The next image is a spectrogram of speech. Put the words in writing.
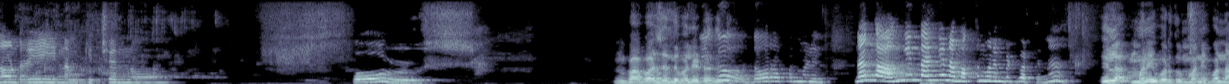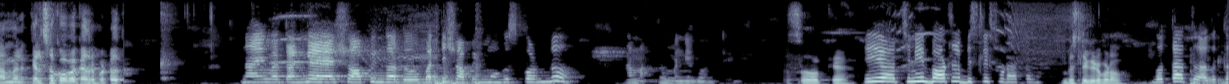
ನೋಡ್ರಿ ನಮ್ ಕಿಚನ್ನು. ಬಾ ಬಾ ಜಲ್ದಿ ಬಾ ಲೇಟ್ ಆಗುತ್ತೆ. ಡೋರ್ ಓಪನ್ ಮಾಡಿ. ನಂಗ ಹಂಗಿಂದ ಹಂಗೆ ನಮ್ಮ ಅಕ್ಕನ ಮನೆ ಬಿಟ್ಟು ಬರ್ತೇನೆ? ಇಲ್ಲ ಮನೆಗೆ ಬರ್ತು ಮನೆಗೆ ಬಂದು ಆಮೇಲೆ ಕೆಲ್ಸಕ್ಕೆ ಹೋಗ್ಬೇಕಾದ್ರೆ ಬಿಟ್ಟು ಹೋಗ್ತೀನಿ. ನಾ ಇವತ್ತು ಹಂಗೆ ಶಾಪಿಂಗ್ ಅದು ಬಟ್ಟೆ ಶಾಪಿಂಗ್ ಮುಗಿಸ್ಕೊಂಡು ನಮ್ಮ ಅಕ್ಕನ ಮನೆಗೆ ಹೊಂಟೀನಿ ಸೊ ಓಕೆ ಈ ಬಾಟ್ಲ್ ಬಿಸ್ಲಿಗೆ ಸುಡಾತದ. ಬಿಸ್ಲಿಗೆ ಇಡ್ಬೇಡ ಗೊತ್ತಾತು ಅದಕ್ಕ.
